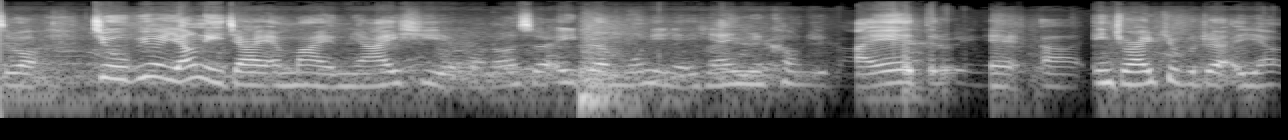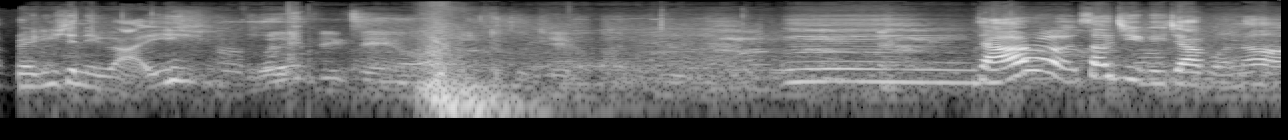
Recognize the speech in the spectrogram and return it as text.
ဆိုတော့ကြိုပြီးတော့ရောက်နေကြတဲ့အမကြီးအများကြီးရှိရပေါ့နော်ဆိုတော့အဲ့အတွက်မိုးအနေနဲ့အရန်ရင်ခုန်နေပါရဲ့သူတို့တွေနဲ့ enjoy ဖြစ်ဖို့အတွက်အရန် ready ဖြစ်နေပါပြီဝက်တိတ်တင်ရောတစ်ခုချင်းရော อืมဒါကတော့စောက်ကြည့်ပေးကြပါတော့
